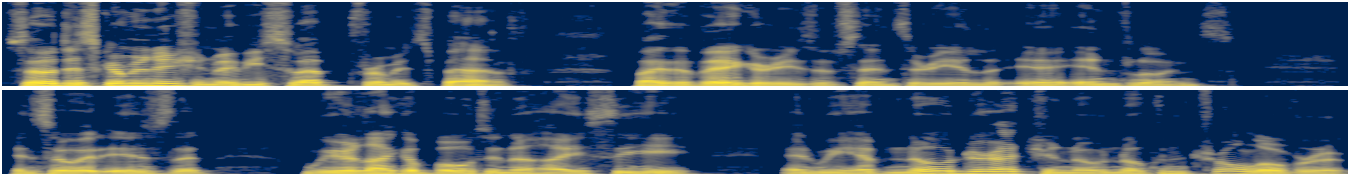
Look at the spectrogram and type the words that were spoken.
So discrimination may be swept from its path by the vagaries of sensory eh, influence. And so it is that we are like a boat in a high sea, and we have no direction, no, no control over it.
